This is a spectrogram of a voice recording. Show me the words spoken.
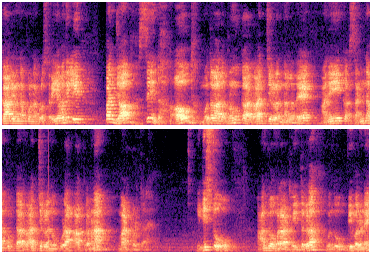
ಕಾರ್ಯವನ್ನ ಪೂರ್ಣಗೊಳಿಸ್ತಾರೆ. ಈ ಅವಧಿಯಲ್ಲಿ ಪಂಜಾಬ್, ಸಿಂಧ್, ಔಧ್ ಮೊದಲಾದ ಪ್ರಮುಖ ರಾಜ್ಯಗಳನ್ನಲ್ಲದೆ ಅನೇಕ ಸಣ್ಣ ಪುಟ್ಟ ರಾಜ್ಯಗಳನ್ನು ಕೂಡ ಆಕ್ರಮಣ ಮಾಡಿಕೊಳ್ತಾರೆ. ಇದಿಷ್ಟು ಆಂಗ್ಲೋ ಮರಾಠ ಯುದ್ಧಗಳ ಒಂದು ವಿವರಣೆ.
